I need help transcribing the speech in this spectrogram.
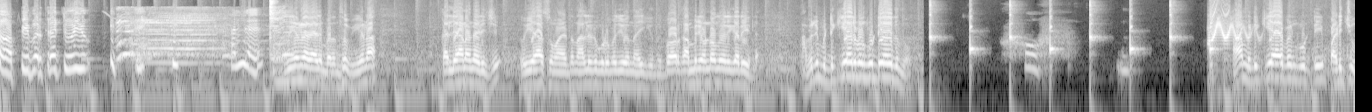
Happy birthday to you. അല്ലേ? വീണ കാര്യം പറഞ്ഞു. വീണ കല്യാണം കഴിച്ച് റിയാസുമായിട്ട് നല്ലൊരു കുടുംബജീവൻ നയിക്കുന്നു. ഇപ്പോൾ അവർ കമ്പനി ഉണ്ടോന്നും എനിക്കറിയില്ല. അവർ മിടുക്കിയായ ഒരു പെൺകുട്ടിയായിരുന്നു ആ മിടുക്കിയായ പെൺകുട്ടി പഠിച്ചു.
